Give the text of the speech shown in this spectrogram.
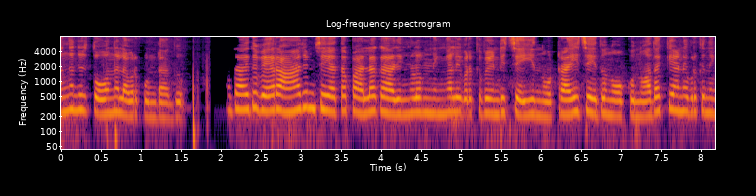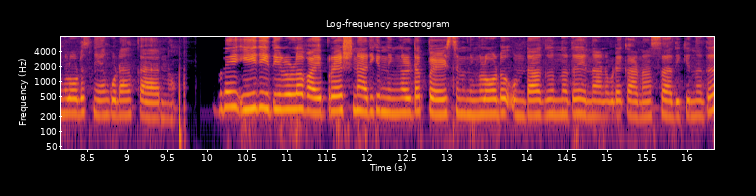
അങ്ങനെ ഒരു തോന്നൽ അവർക്കുണ്ടാകും. അതായത് വേറെ ആരും ചെയ്യാത്ത പല കാര്യങ്ങളും നിങ്ങൾ ഇവർക്ക് വേണ്ടി ചെയ്യുന്നു ട്രൈ ചെയ്ത് നോക്കുന്നു. അതൊക്കെയാണ് ഇവർക്ക് നിങ്ങളോട് സ്നേഹം കൂടാൻ കാരണം. ഇവിടെ ഈ രീതിയിലുള്ള വൈബ്രേഷൻ ആയിരിക്കും നിങ്ങളുടെ പേഴ്സൺ നിങ്ങളോട് ഉണ്ടാകുന്നത് എന്നാണ് ഇവിടെ കാണാൻ സാധിക്കുന്നത്.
